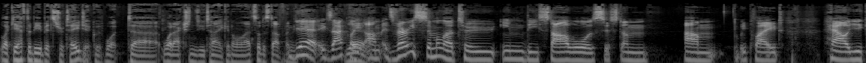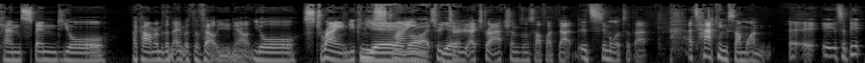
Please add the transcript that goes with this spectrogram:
like you have to be a bit strategic with what uh, what actions you take and all that sort of stuff. And Yeah, exactly. Yeah. Um, it's very similar to in the Star Wars system um, that we played, how you can spend your I can't remember the name of the value now. Your strain. You can use Yeah, strain right, to yeah. do extra actions and stuff like that. It's similar to that. Attacking someone, it's a bit,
